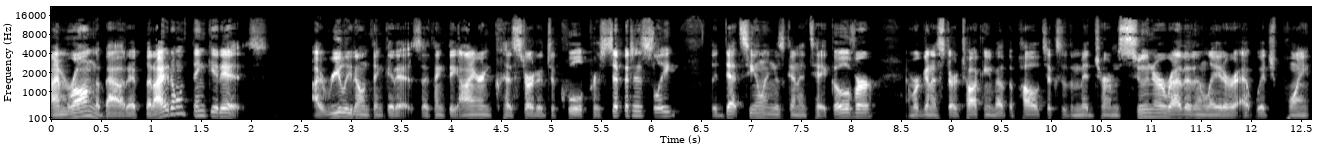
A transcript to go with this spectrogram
I'm wrong about it, but I don't think it is. I really don't think it is. I think the iron has started to cool precipitously. The debt ceiling is going to take over and we're going to start talking about the politics of the midterms sooner rather than later, at which point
